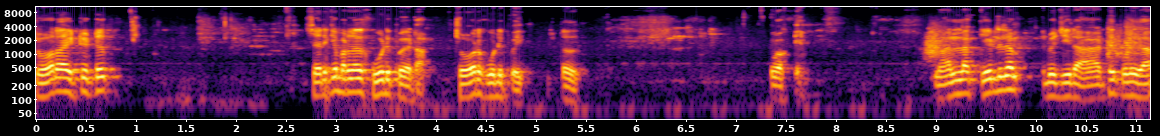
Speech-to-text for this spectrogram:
ചോറായിട്ടിട്ട് ശരിക്കും പറഞ്ഞാൽ കൂടിപ്പോയി കേട്ടോ. ചോറ് കൂടിപ്പോയി. ഇട്ടത്. ഓക്കെ. നല്ല കിടിലം രുചിയുടെ അടിപൊളിതാ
